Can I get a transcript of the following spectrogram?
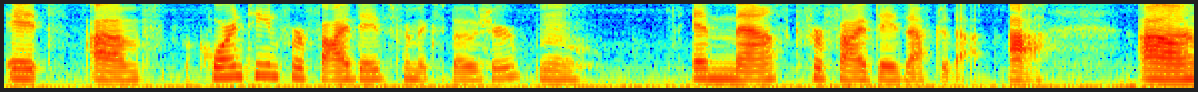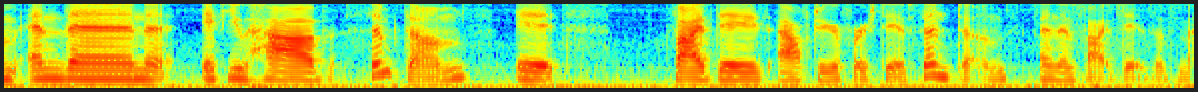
it's um, f- quarantine for five days from exposure Mm. And mask for five days after that. Ah. Um, and then if you have symptoms, it's five days after your first day of symptoms, and then five days of ma-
